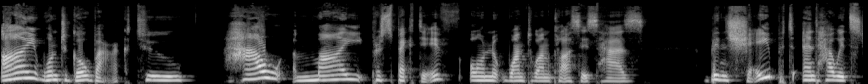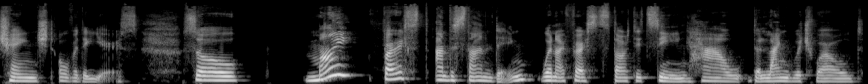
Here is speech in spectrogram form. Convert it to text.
I want to go back to how my perspective on one to one classes has been shaped and how it's changed over the years. So my first understanding when I first started seeing how the language world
